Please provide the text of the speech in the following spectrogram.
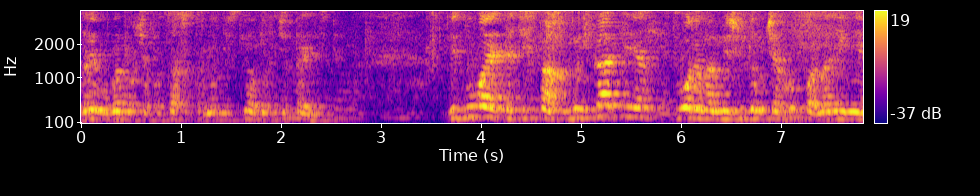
зриву виборчого процесу в Тернопільській області в принципі. Відбувається тісна комунікація, створена міжвідомча група на рівні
